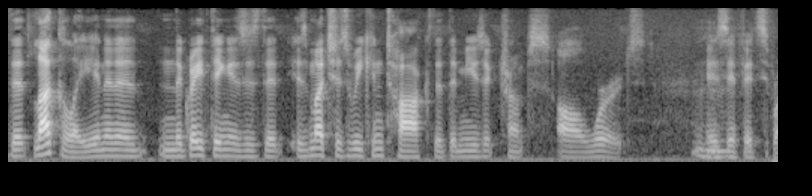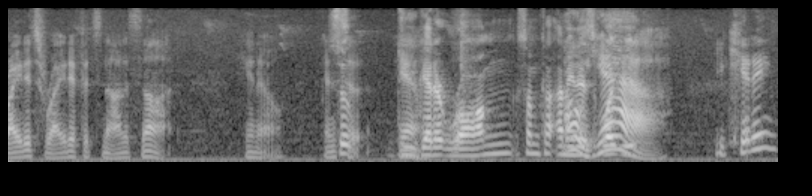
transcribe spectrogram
that luckily, and, and, and the great thing is, is that as much as we can talk, that the music trumps all words. Is if it's right, it's right. If it's not, it's not. You know. And So, so, do yeah. you get it wrong sometimes? I mean, oh is yeah. what you, you kidding?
